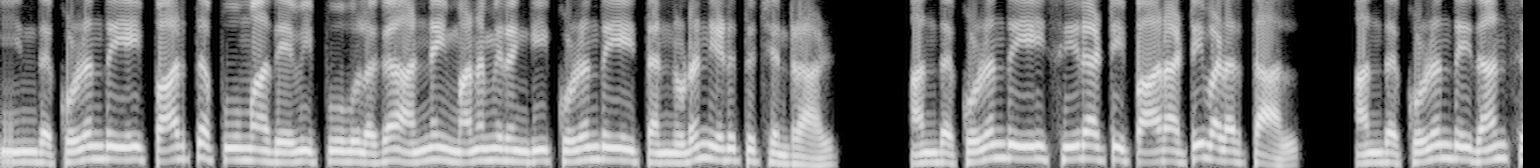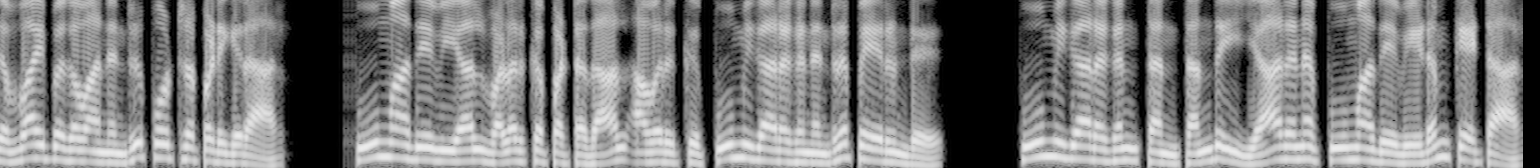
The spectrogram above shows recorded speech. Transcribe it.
இந்த குழந்தையை பார்த்த பூமாதேவி பூவுலக அன்னை மனமிறங்கி குழந்தையை தன்னுடன் எடுத்துச் சென்றாள். அந்த குழந்தையை சீராட்டி பாராட்டி வளர்த்தாள். அந்த குழந்தைதான் செவ்வாய் பகவான் என்று போற்றப்படுகிறார். பூமாதேவியால் வளர்க்கப்பட்டதால் அவருக்கு பூமிகாரகன் என்ற பெயருண்டு. பூமிகாரகன் தன் தந்தை யாரென பூமாதேவியிடம் கேட்டார்.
